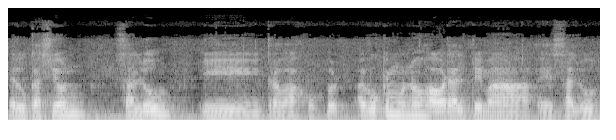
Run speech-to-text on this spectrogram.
educación, salud y trabajo. Busquémonos ahora el tema eh, salud.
